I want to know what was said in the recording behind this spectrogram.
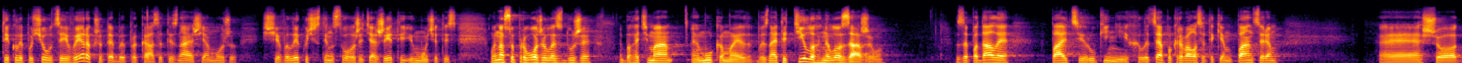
ти коли почув цей вирок, що тебе проказа, ти знаєш, я можу ще велику частину свого життя жити і мучитись. Вона супроводжувалась дуже багатьма е, муками. Ви знаєте, тіло гнило заживо. Западали пальці, руки, ніг. Лице покривалося таким панцирем, е, що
